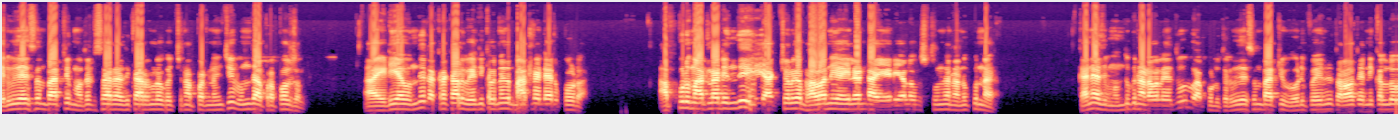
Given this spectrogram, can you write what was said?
తెలుగుదేశం పార్టీ మొదటిసారి అధికారంలోకి వచ్చినప్పటి నుంచి ఉంది ఆ ప్రపోజల్. ఆ ఐడియా ఉంది రకరకాల వేదికల మీద మాట్లాడారు కూడా. అప్పుడు మాట్లాడింది యాక్చువల్గా భవానీ ఐలాండ్ ఆ ఏరియాలో వస్తుందని అనుకున్నారు. కానీ అది ముందుకు నడవలేదు. అప్పుడు తెలుగుదేశం పార్టీ ఓడిపోయింది. తర్వాత ఎన్నికల్లో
